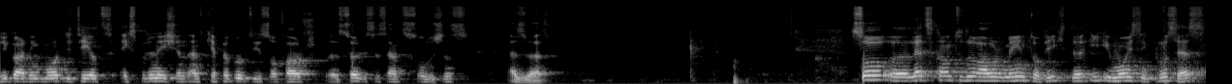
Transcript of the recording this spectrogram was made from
regarding more detailed explanation and capabilities of our services and solutions as well. So let's come to the, our main topic, the e-invoicing process.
